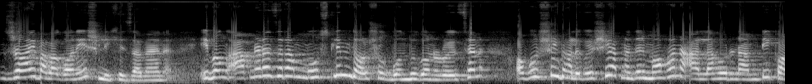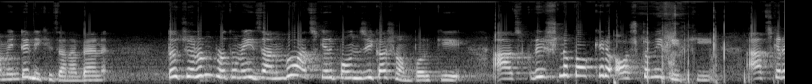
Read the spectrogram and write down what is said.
জয় বাবা গণেশ লিখে যাবেন। এবং আপনারা যারা মুসলিম দর্শক বন্ধুগণ রয়েছেন, অবশ্যই ভালোবেসে আপনাদের মহান আল্লাহর নামটি কমেন্টে লিখে জানাবেন। তো চলুন প্রথমেই জানব আজকের পঞ্জিকা সম্পর্কে। আজ কৃষ্ণপক্ষের অষ্টমী তিথি, আজকের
